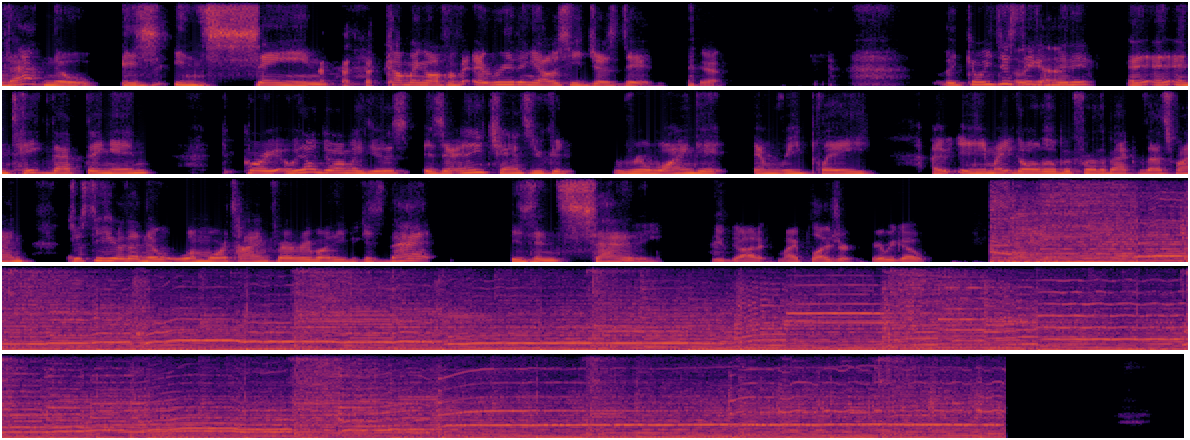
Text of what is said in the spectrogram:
That note is insane coming off of everything else he just did. Yeah. Like, can we just Oh, take yeah. a minute and, and, take that thing in? Corey, we don't normally do this. Is there any chance you could rewind it and replay? I, and you might go a little bit further back, but that's fine. Just to hear that note one more time for everybody, because that is insanity. You got it. My pleasure. Here we go.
